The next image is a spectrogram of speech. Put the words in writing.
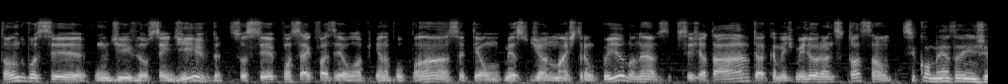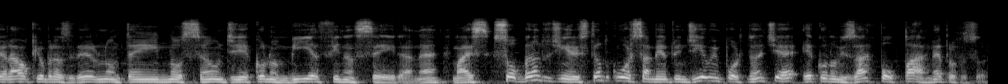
Tanto você com dívida ou sem dívida, se você consegue fazer uma pequena poupança, ter um começo de ano mais tranquilo, né? Você já está teoricamente melhorando a situação. Se comenta em geral que o brasileiro não tem noção de economia financeira, né? Mas sobrando dinheiro, estando com o orçamento em dia, o importante é economizar, poupar, né, professor?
